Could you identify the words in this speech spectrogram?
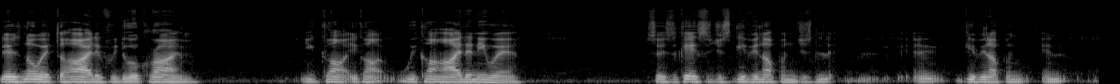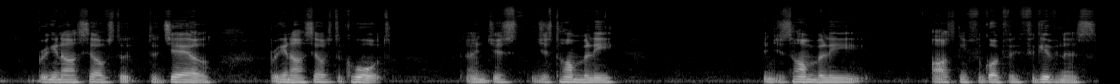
there's nowhere to hide if we do a crime. You can't, you can't, we can't hide anywhere. So it's a case of just giving up and just uh, giving up and, and bringing ourselves to, to jail, bringing ourselves to court, and just just humbly and just humbly asking for God for forgiveness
